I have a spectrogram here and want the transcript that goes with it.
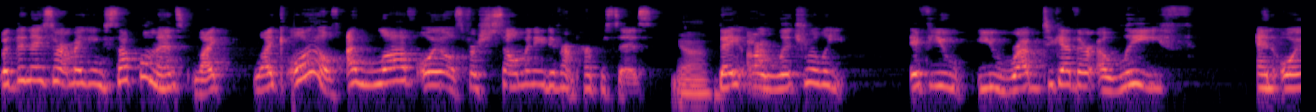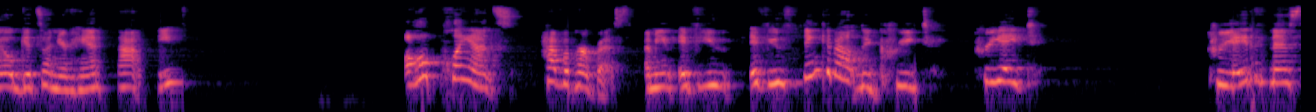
but then they start making supplements like like oils. I love oils for so many different purposes. Yeah. They are literally if you you rub together a leaf and oil gets on your hand that leaf all plants have a purpose. I mean, if you if you think about the create create creativeness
